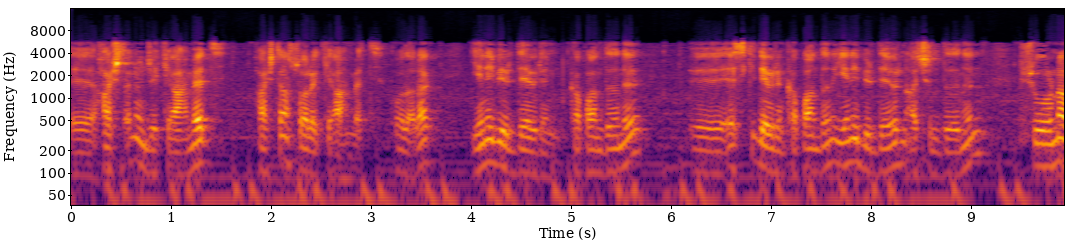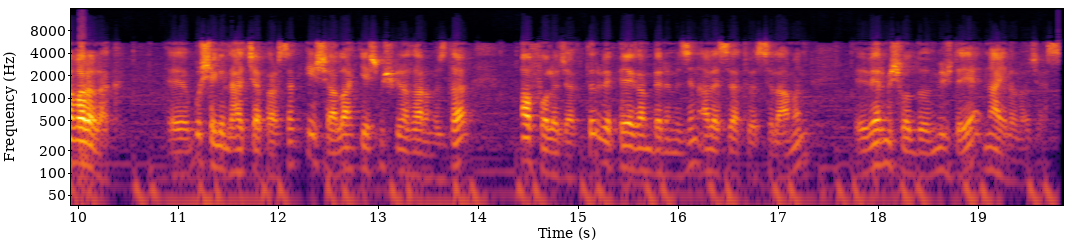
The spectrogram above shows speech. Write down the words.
e, Haç'tan önceki Ahmet, Haç'tan sonraki Ahmet olarak yeni bir devrin kapandığını, e, eski devrin kapandığını, yeni bir devrin açıldığının şuuruna vararak e, bu şekilde hac yaparsak inşallah geçmiş günahlarımız da affolacaktır ve Peygamberimizin aleyhissalatü vesselamın e, vermiş olduğu müjdeye nail olacağız.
